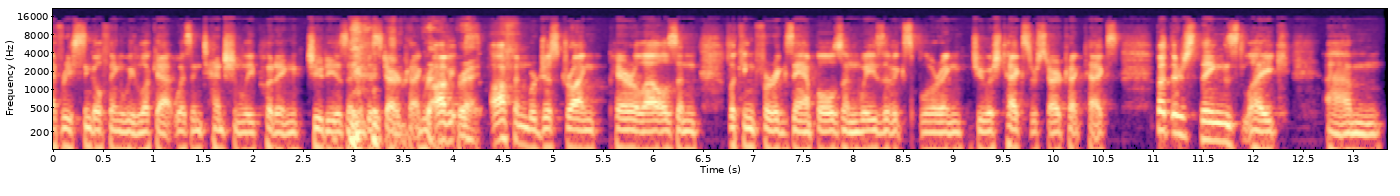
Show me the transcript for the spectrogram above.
every single thing we look at was intentionally putting Judaism into Star Trek. right, right. Often we're just drawing parallels and looking for examples and ways of exploring Jewish texts or Star Trek texts. But there's things like um,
